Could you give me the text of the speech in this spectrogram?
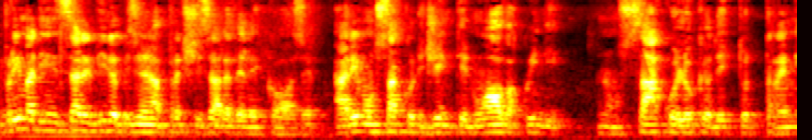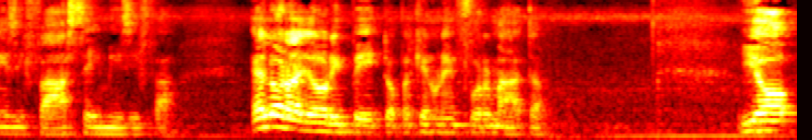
Prima di iniziare il video bisogna precisare delle cose. Arriva un sacco di gente nuova, quindi non sa quello che ho detto tre mesi fa, sei mesi fa e allora glielo ripeto perché non è informata. Io,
